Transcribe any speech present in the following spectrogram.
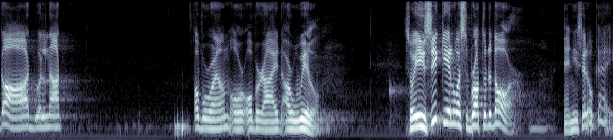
God will not overwhelm or override our will. So Ezekiel was brought to the door, and he said, Okay.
